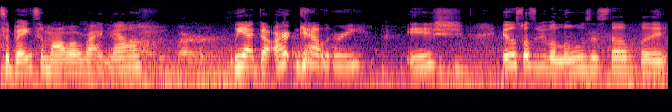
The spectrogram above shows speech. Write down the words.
to Bay tomorrow. Right now, we at the art gallery ish. It was supposed to be balloons and stuff, but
